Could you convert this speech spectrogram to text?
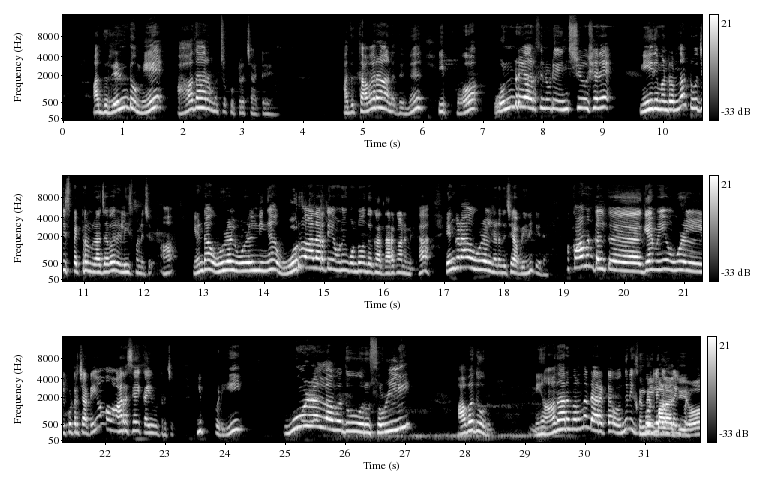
அது ரெண்டுமே ஆதாரமற்ற குற்றச்சாட்டு. அது தவறானதுன்னு இப்போ ஒன்றிய அரசினுடைய இன்ஸ்டிடியூஷனே நீதிமன்றம் தான் டூ ஜி ஸ்பெக்ட்ரம் ராஜாவை ரிலீஸ் பண்ணுச்சு. ஆ ஏண்டா ஊழல் ஊழல் நீங்கள் ஒரு ஆதாரத்தையும் அவனும் கொண்டு வந்து தரக்கானுமேடா எங்கடா ஊழல் நடந்துச்சு அப்படின்னு கேட்டேன். இப்போ காமன் கல்த் கேமையும் ஊழல் குற்றச்சாட்டையும் அரசே கைவிட்டுருச்சு. இப்படி ஊழல் அவதூறு சொல்லி அவதூறு நீ ஆதாரம் இருந்தா டைரக்டா வந்து நீ செந்தில். பாலாஜியோ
